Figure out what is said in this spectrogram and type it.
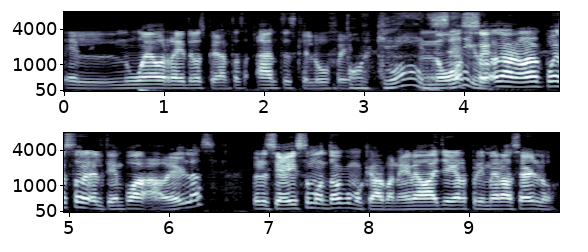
el nuevo rey de los piratas antes que Luffy. ¿Por qué? ¿En No serio? sé, o sea, no me he puesto el tiempo a, a verlas, pero sí he visto un montón como que Barba Negra va a llegar primero a hacerlo.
